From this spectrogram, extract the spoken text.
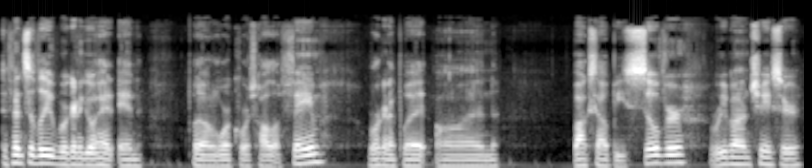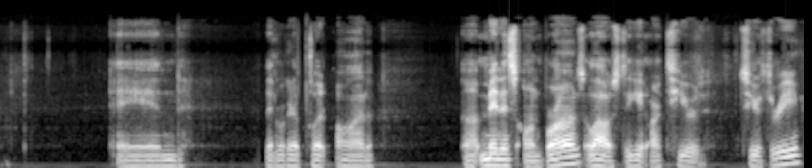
Defensively, we're gonna go ahead and put on Workhorse Hall of Fame. We're gonna put on Box Out Beast Silver, Rebound Chaser, and then we're gonna put on uh, Menace on Bronze. Allow us to get our tier tier three.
